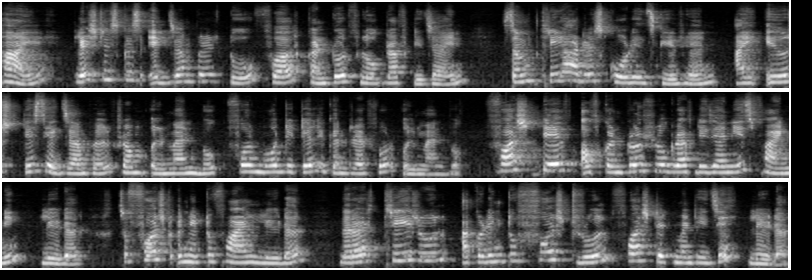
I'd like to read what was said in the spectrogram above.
Hi, let's discuss example 2 for control flow graph design. Some three address code is given. I used this example from Ullman book. For more detail, you can refer Ullman book. First step of control flow graph design is finding leader. So first we need to find leader. There are three rule. According to first rule, first statement is a leader.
